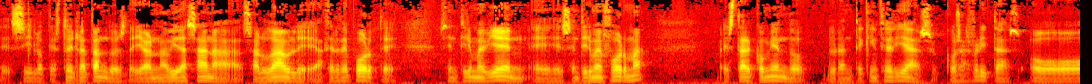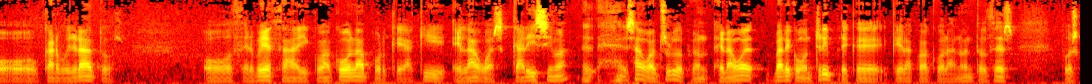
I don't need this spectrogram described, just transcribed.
eh, si lo que estoy tratando es de llevar una vida sana, saludable, hacer deporte, sentirme bien, eh, sentirme en forma, estar comiendo durante 15 días cosas fritas o carbohidratos o cerveza y Coca-Cola porque aquí el agua es carísima, es, algo absurdo, pero el agua vale como triple que, la Coca-Cola, ¿no? Entonces, pues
